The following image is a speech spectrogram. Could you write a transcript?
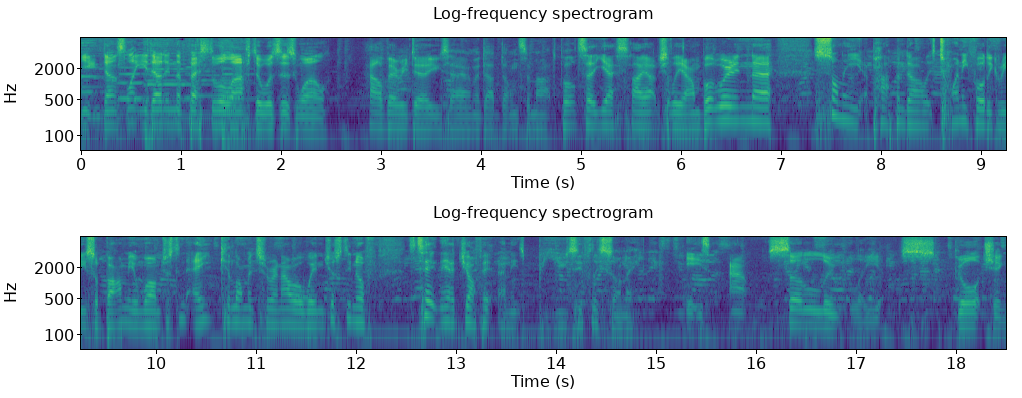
you can dance like your dad in the festival afterwards as well. How very dare you say I'm a dad dancer, Matt. But uh, yes, I actually am. But we're in uh, sunny Papendal. It's 24 degrees, so balmy and warm. Just an 8 kilometre an hour wind, just enough to take the edge off it, and it's beautifully sunny. It is absolutely scorching.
